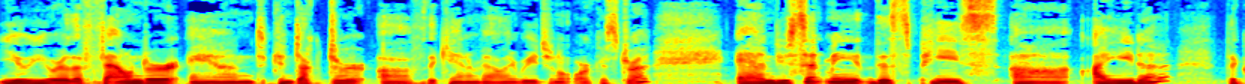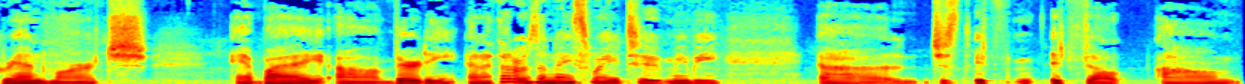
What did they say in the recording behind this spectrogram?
you. You are the founder and conductor of the Cannon Valley Regional Orchestra. And you sent me this piece, uh, Aida, the Grand March, eh, by uh, Verdi. And I thought it was a nice way to maybe uh, just, it, it felt um,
